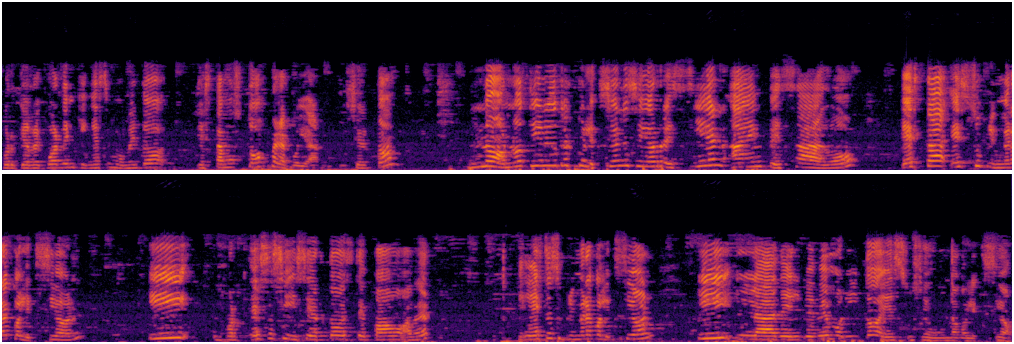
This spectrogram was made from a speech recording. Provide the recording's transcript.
porque recuerden que en ese momento estamos todos para apoyarla, ¿no es cierto? No, no tiene otras colecciones, ella recién ha empezado. Esta es su primera colección y eso sí, ¿cierto? Este pavo, a ver, esta es su primera colección y la del bebé morito es su segunda colección,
